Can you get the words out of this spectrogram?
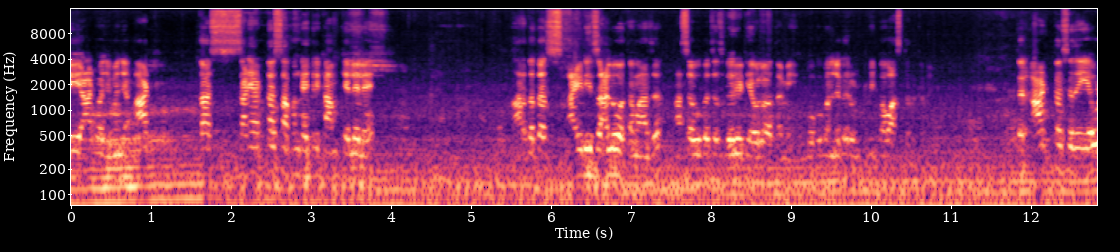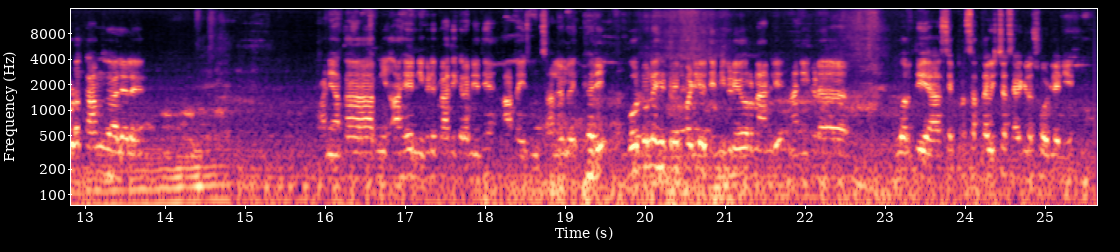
हे आठ वाजे म्हणजे आठ तास साडेआठ तास आपण काहीतरी काम केलेलं आहे. अर्धा तास आय डी चालू होता माझं. असं उगाच घरी ठेवला होता मी. बघू म्हणलं घरून ट्रिप वाचतात तर आठ तास एवढं काम झालेलं आहे. आणि आता मी आहे निगडी प्राधिकरण येथे. आता इथून चाललेलो आहे घरी. गोटूला ही ट्रिप पडली होती निगडीवरून आणली. आणि इकडं वरती सेक्टर सत्तावीसच्या साईडला सोडलेली आहे.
